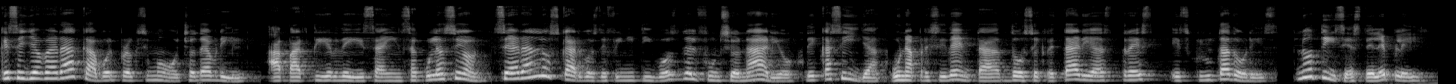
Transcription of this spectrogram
que se llevará a el próximo 8 de abril. A partir de esa insaculación, se harán los cargos definitivos del funcionario de casilla, una presidenta, dos secretarias, tres escrutadores. Noticias Teleplay.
